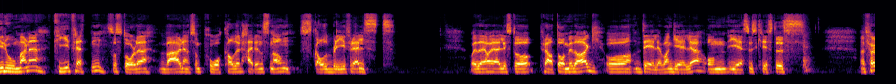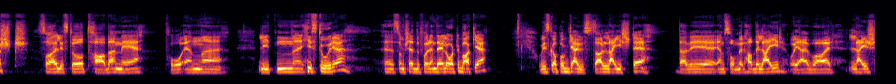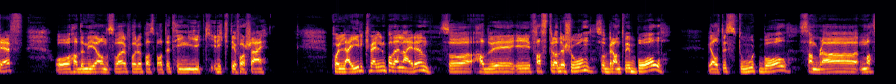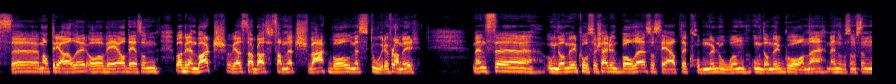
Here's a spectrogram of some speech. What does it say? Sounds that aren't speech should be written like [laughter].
I Romerne 10.13 så står det hver den som påkaller Herrens navn, skal bli frelst. Og Det har jeg lyst til å prate om i dag og dele evangeliet om Jesus Kristus. Men først så har jeg lyst til å ta deg med på en uh, liten historie uh, som skjedde for en del år tilbake. Og Vi skal på Gaustad leirsted, der vi en sommer hadde leir, og jeg var leirsjef og hadde mye ansvar for å passe på at ting gikk riktig for seg. På leirkvelden på den leiren så hadde vi i fast tradisjon så brant vi bål. Vi hadde alltid stort bål, samla masse materialer og ved og det som var brennbart. og Vi hadde stabla sammen et svært bål med store flammer. Mens uh, ungdommer koser seg rundt bålet, så ser jeg at det kommer noen ungdommer gående med noe som, som,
